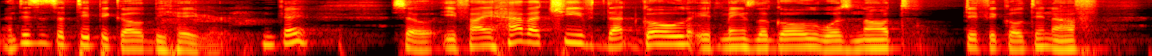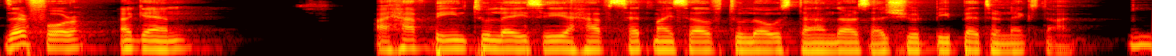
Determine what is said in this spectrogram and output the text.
And this is a typical behavior. Okay? So if I have achieved that goal, it means the goal was not difficult enough. Therefore, again, I have been too lazy. I have set myself to low standards. I should be better next time. Hmm.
